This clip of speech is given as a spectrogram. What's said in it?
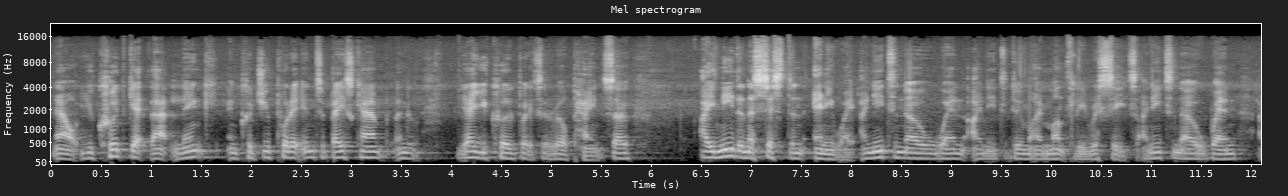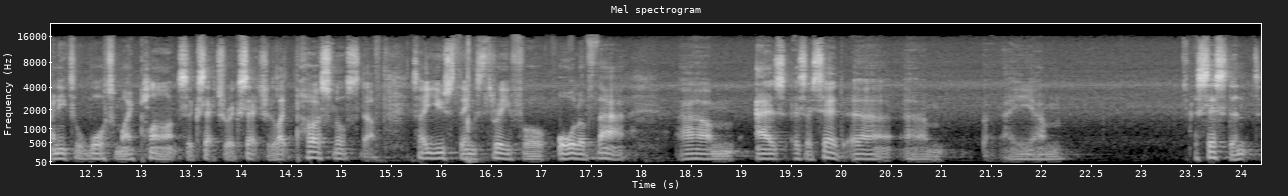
Now, you could get that link, and could you put it into Basecamp? And yeah, you could, but it's a real pain. So I need an assistant anyway. I need to know when I need to do my monthly receipts. I need to know when I need to water my plants, etc., etc., like personal stuff. So I use Things Three for all of that. Um, as as I said, uh, um, a um, assistant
